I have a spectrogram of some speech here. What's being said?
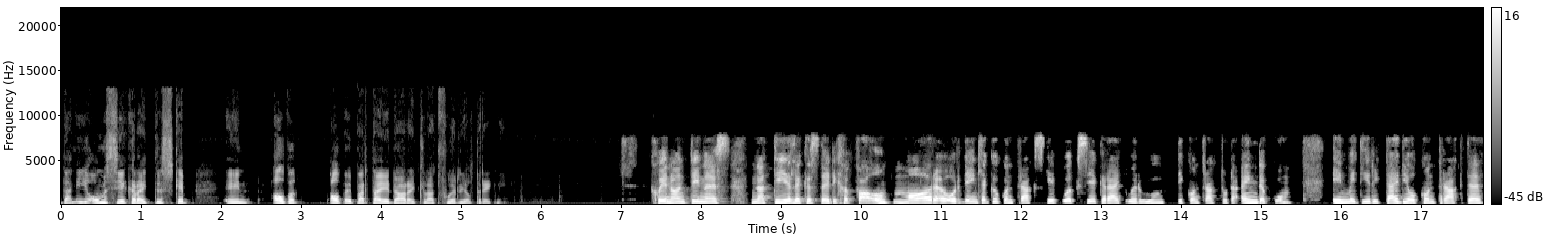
dan nie om sekerheid te skep en albei albei partye daaruit laat voordeel trek nie. Goeienaand Tinus. Natuurlik is dit die geval, maar 'n ordentlike kontrak skep ook sekerheid oor hoe die kontrak tot 'n einde kom. En met hierdie tyddeelkontrakte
